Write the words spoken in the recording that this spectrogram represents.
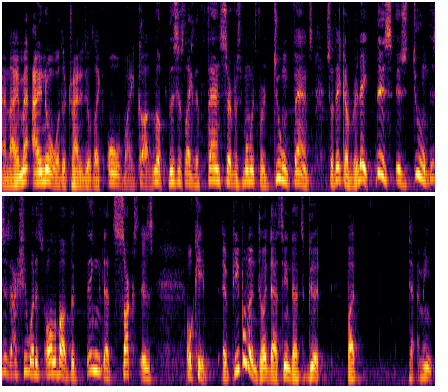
And I I know what they're trying to do. It's like, oh my god, look, this is like the fan service moment for Doom fans, so they can relate. This is Doom. This is actually what it's all about. The thing that sucks is okay, if people enjoyed that scene, that's good. But I mean,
